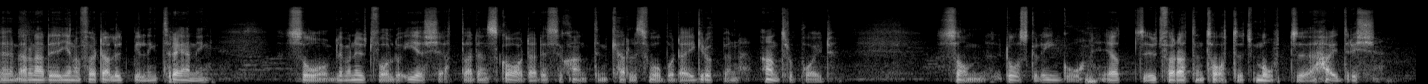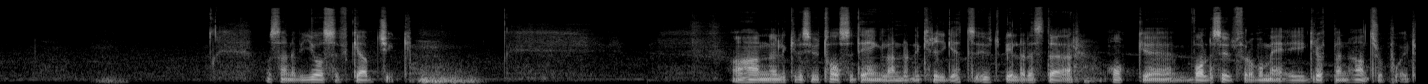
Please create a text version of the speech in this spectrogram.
eh, när han hade genomfört all utbildning, träning, så blev han utvald att ersätta den skadade sergeanten Karl Svoboda i gruppen Anthropoid som då skulle ingå i att utföra attentatet mot eh, Heidrich. Och sen har vi Josef Gabčík. Ja, han lyckades ju ta sig till England under kriget, utbildades där och eh, valdes ut för att vara med i gruppen Anthropoid.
